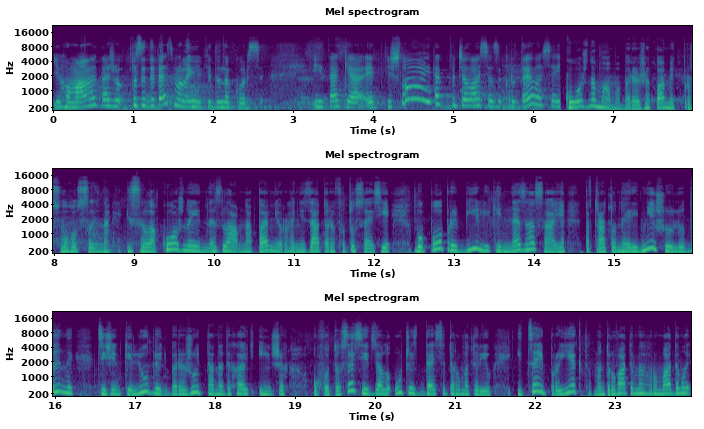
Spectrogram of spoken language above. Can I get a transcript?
його мами, кажу, посидите з малим, я піду на курси. І так я як пішла, і так почалося, закрутилося. Кожна мама береже пам'ять про свого сина, і сила кожної незламна, певні організатори фотосесії. Бо, попри біль, який не згасає, та втрату найріднішої людини, ці жінки люблять, бережуть та надихають інших. У фотосесії взяло участь 10 матерів, і цей проєкт мандруватиме громадами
